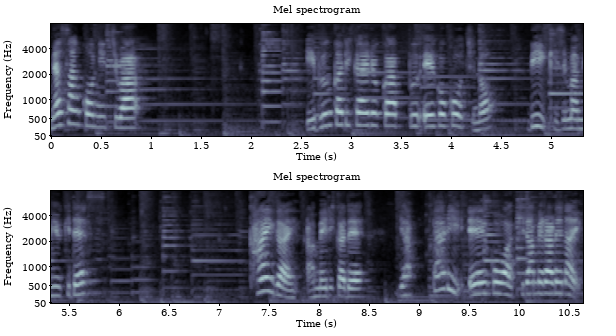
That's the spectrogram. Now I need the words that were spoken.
皆さんこんにちは。異文化理解力アップ英語コーチの B 木島みゆきです。海外アメリカでやっぱり英語を諦められない。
